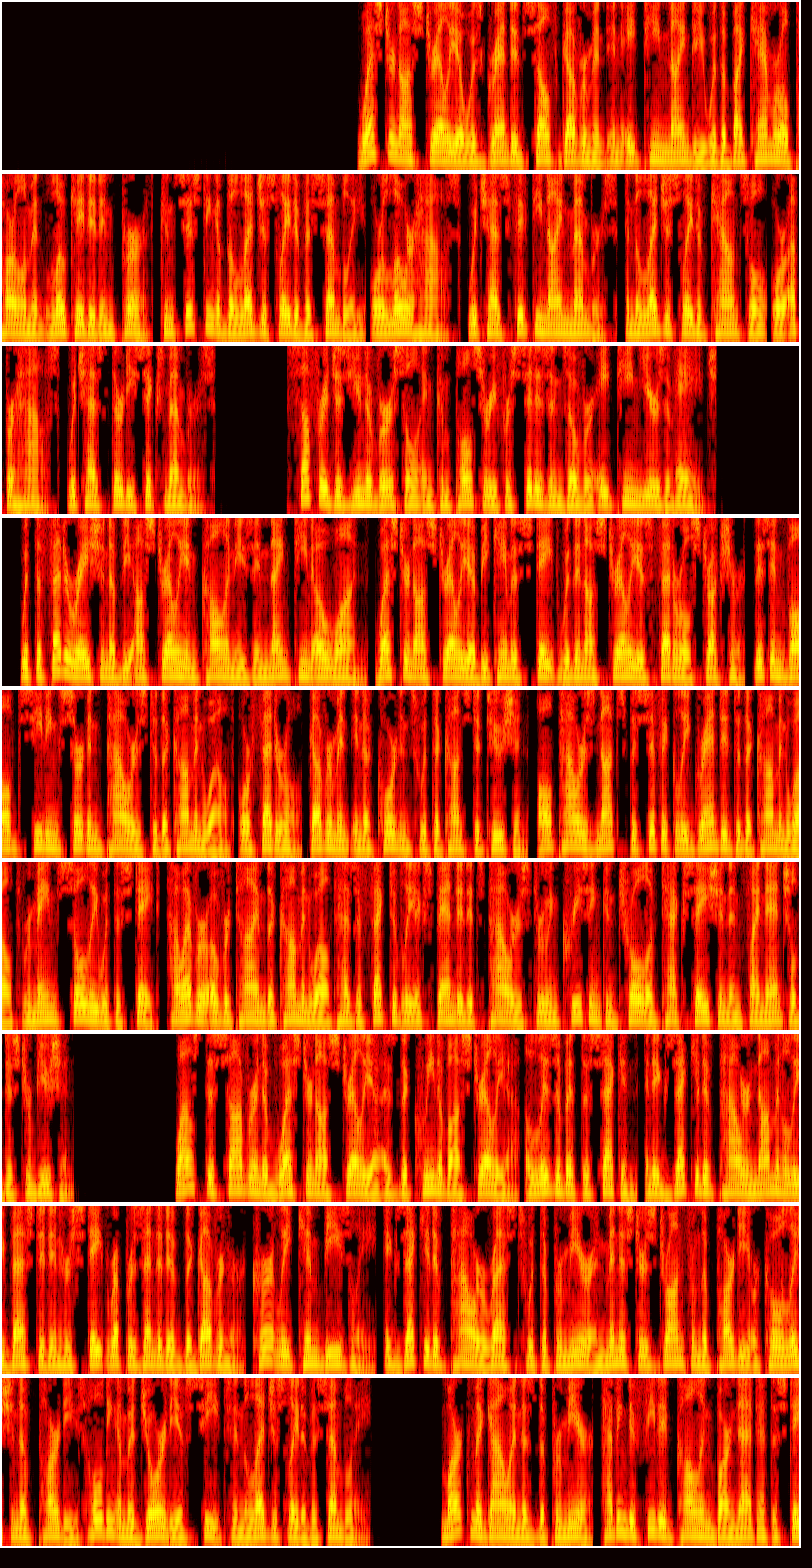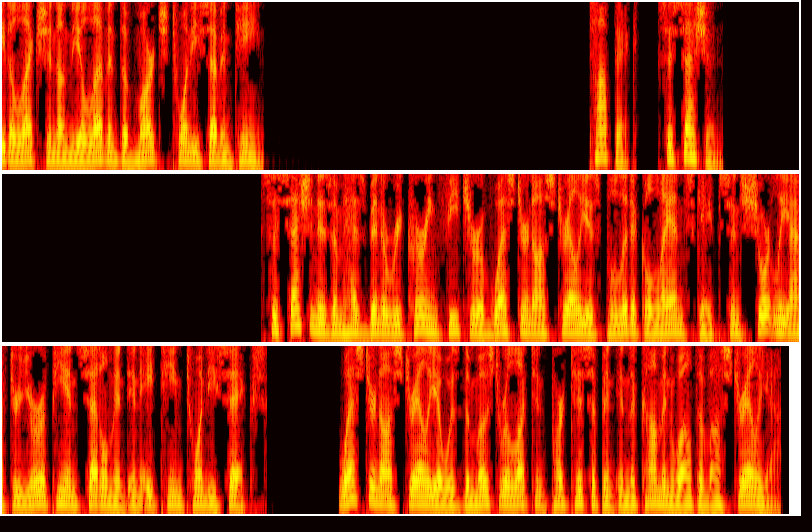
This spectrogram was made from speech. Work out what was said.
Western Australia was granted self-government in 1890 with a bicameral parliament located in Perth, consisting of the Legislative Assembly or Lower House, which has 59 members, and the Legislative Council or Upper House, which has 36 members. Suffrage is universal and compulsory for citizens over 18 years of age. With the Federation of the Australian Colonies in 1901, Western Australia became a state within Australia's federal structure. This involved ceding certain powers to the Commonwealth or federal government in accordance with the constitution. All powers not specifically granted to the Commonwealth remained solely with the state. However, over time the Commonwealth has effectively expanded its powers through increasing control of taxation and financial distribution. Whilst the sovereign of Western Australia is the Queen of Australia Elizabeth II, an executive power nominally vested in her state representative the Governor currently Kim Beazley, executive power rests with the Premier and ministers drawn from the party or coalition of parties holding a majority of seats in the Legislative Assembly. Mark McGowan is the Premier, having defeated Colin Barnett at the state election on of March 2017. Secession Secessionism has been a recurring feature of Western Australia's political landscape since shortly after European settlement in 1826. Western Australia was the most reluctant participant in the Commonwealth of Australia.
